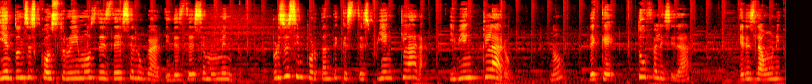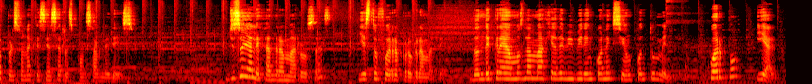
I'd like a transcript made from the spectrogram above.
y entonces construimos desde ese lugar y desde ese momento. Por eso es importante que estés bien clara y bien claro, ¿no? De que tu felicidad eres la única persona que se hace responsable de eso. Yo soy Alejandra Marrosas y esto fue Reprográmate, donde creamos la magia de vivir en conexión con tu mente, cuerpo y alma.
